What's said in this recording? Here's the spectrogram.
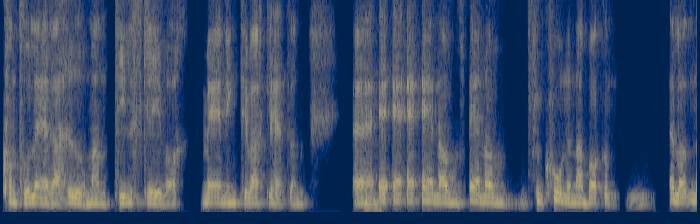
kontrollera hur man tillskriver mening till verkligheten. Eh, mm. En, av, en av funktionerna bakom eller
